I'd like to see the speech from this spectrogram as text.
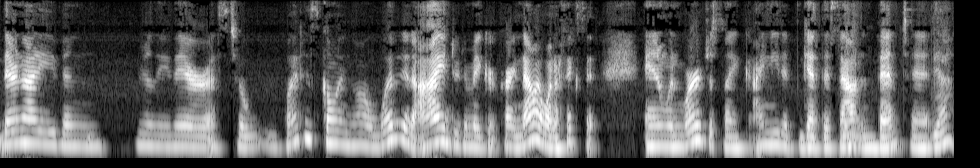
they're not even really there as to what is going on. What did I do to make her cry? Now I want to fix it. And when we're just like, I need to get this out yeah. and vent it. Yeah.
